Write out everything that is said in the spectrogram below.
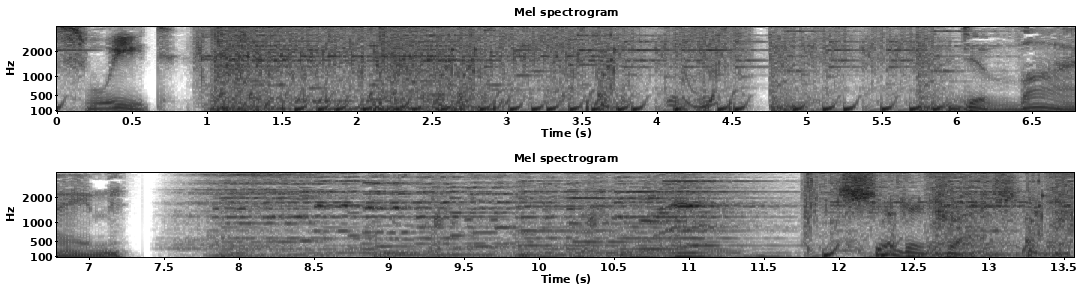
Sweet. Divine. Sugar Crush.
